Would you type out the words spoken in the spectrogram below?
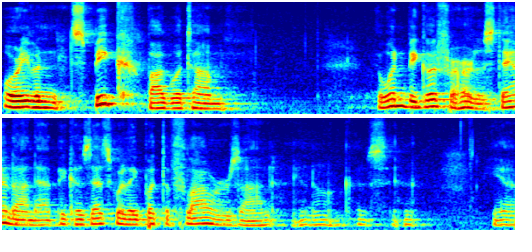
or even speak Bhagavatam, it wouldn't be good for her to stand on that because that's where they put the flowers on, you know, because, yeah.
